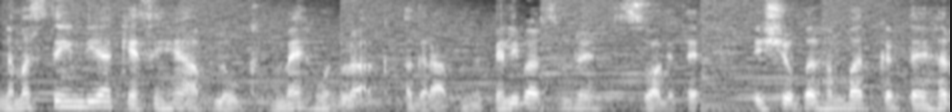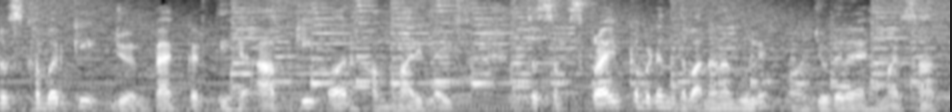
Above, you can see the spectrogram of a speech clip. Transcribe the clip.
नमस्ते इंडिया, कैसे हैं आप लोग? मैं हूँ अनुराग। अगर आप हमें पहली बार सुन रहे हैं, स्वागत है। इस शो पर हम बात करते हैं हर उस खबर की जो इम्पैक्ट करती है आपकी और हमारी लाइफ तो सब्सक्राइब का बटन दबाना ना भूलें और जुड़े रहें हमारे साथ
